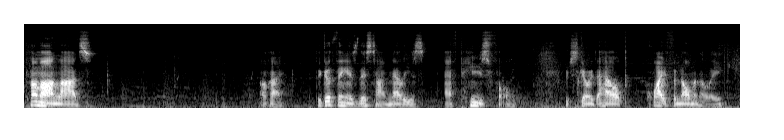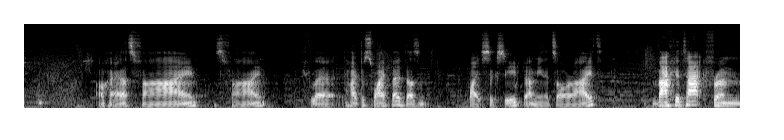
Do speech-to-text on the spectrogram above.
Come on, lads. Okay. The good thing is this time Nelly's FP's full, which is going to help quite phenomenally. Okay, that's fine. It's fine. Hyper Swiper doesn't quite succeed, but I mean, it's alright. Vac Attack from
